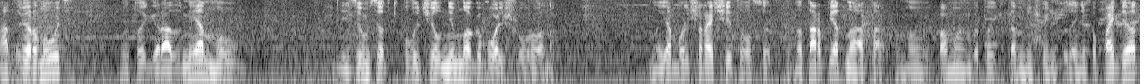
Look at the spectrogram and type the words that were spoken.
отвернуть. В итоге размен, ну, изюм все-таки получил немного больше урона. Но я больше рассчитывал все-таки на торпедную атаку. Ну, по-моему, в итоге там ничего никуда не попадет.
